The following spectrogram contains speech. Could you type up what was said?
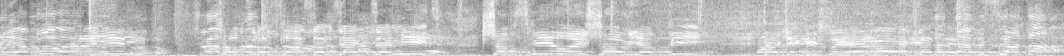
Моя була гранітом! Щоб зросла завзяття міць! Щоб сміло йшов я в бій! Так як ішли герої за тебе свята!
